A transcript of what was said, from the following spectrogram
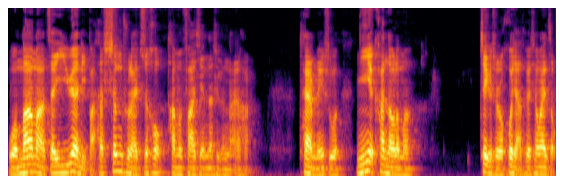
我妈妈在医院里把他生出来之后，他们发现那是个男孩。”泰尔梅说：“你也看到了吗？”这个时候，霍贾特向外走，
